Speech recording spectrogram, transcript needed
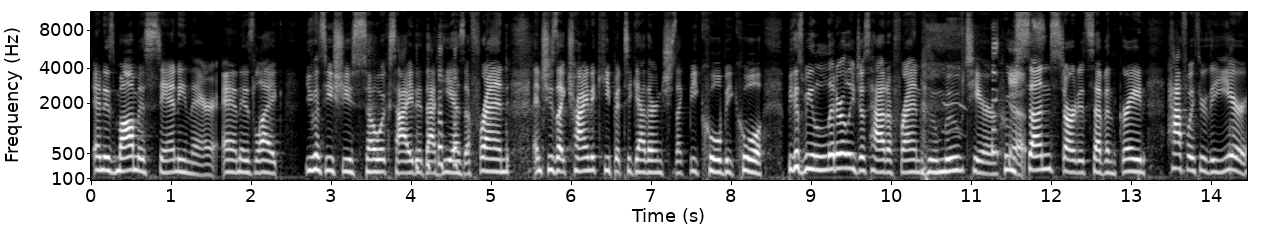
and his mom is standing there and is like you can see she's so excited that he has a friend and she's like trying to keep it together and she's like be cool be cool because we literally just had a friend who moved here whose Yes. son started seventh grade halfway through the year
